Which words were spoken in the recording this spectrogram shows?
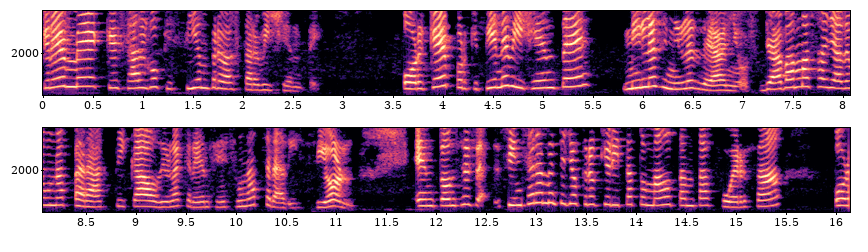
créeme que es algo que siempre va a estar vigente. ¿Por qué? Porque tiene vigente miles y miles de años, ya va más allá de una práctica o de una creencia, es una tradición. Entonces, sinceramente yo creo que ahorita ha tomado tanta fuerza por,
